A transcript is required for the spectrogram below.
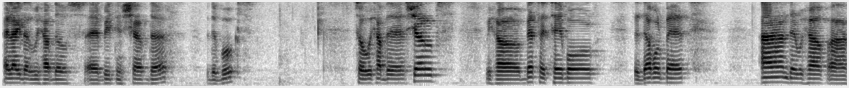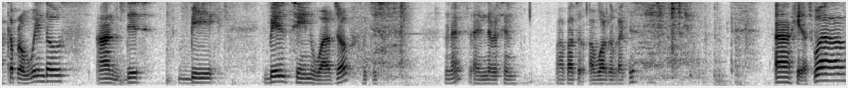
I like that we have those uh, built-in shelf there with the books. So we have the shelves we have bedside table the double bed and there we have a couple of windows and this big built-in wardrobe which is nice. I've never seen about a wardrobe like this here as well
